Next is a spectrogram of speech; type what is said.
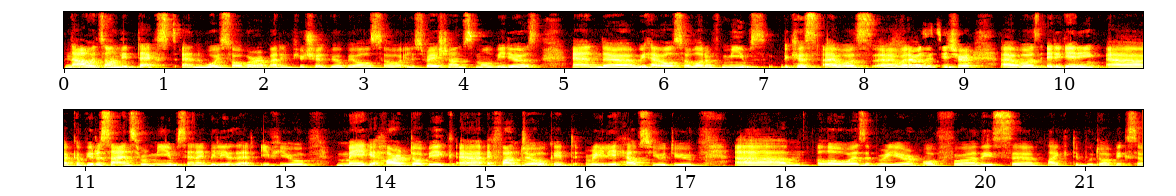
Now it's only text and voiceover, but in future it will be also illustrations, small videos, and uh, we have also a lot of memes because I was when I was a teacher, I was educating getting uh, computer science through memes. And I believe that if you make a hard topic uh, a fun joke, it really helps you to um, lower the barrier of uh, this uh, like taboo topic. So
